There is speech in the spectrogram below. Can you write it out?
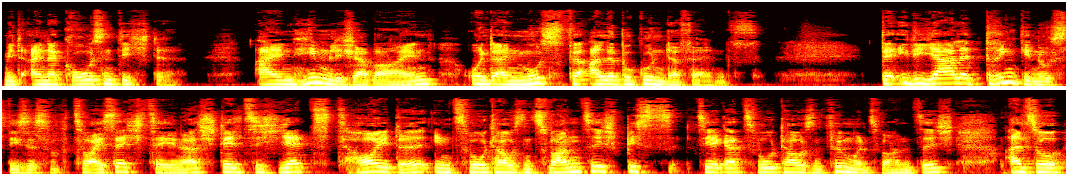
mit einer großen Dichte. Ein himmlischer Wein und ein Muss für alle Burgunderfans. Der ideale Trinkgenuss dieses 216ers stellt sich jetzt heute in 2020 bis circa 2025, also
